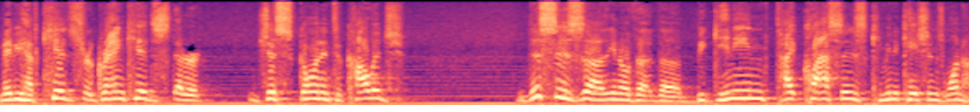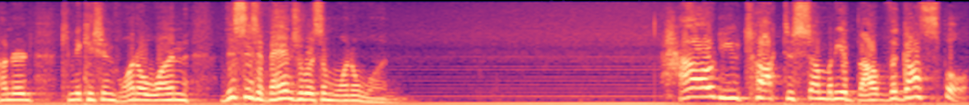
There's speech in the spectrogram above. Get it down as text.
Maybe you have kids or grandkids that are just going into college. This is, uh, you know, the, the beginning type classes, Communications 100, Communications 101. This is Evangelism 101. How do you talk to somebody about the gospel?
